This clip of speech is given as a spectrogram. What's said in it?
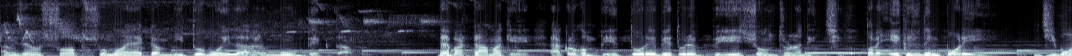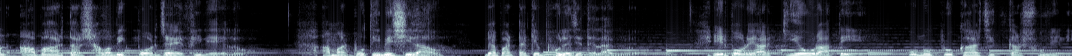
আমি যেন সব সময় একটা মৃত মহিলার মুখ দেখতাম। ব্যাপারটা আমাকে একরকম ভেতরে ভেতরে বেশ যন্ত্রণা দিচ্ছিল। তবে এ কিছুদিন পরেই জীবন আবার তার স্বাভাবিক পর্যায়ে ফিরে এলো। আমার প্রতিবেশীরাও ব্যাপারটাকে ভুলে যেতে লাগল। এরপরে আর কেউ রাতে কোনো প্রকার চিৎকার শোনেনি।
